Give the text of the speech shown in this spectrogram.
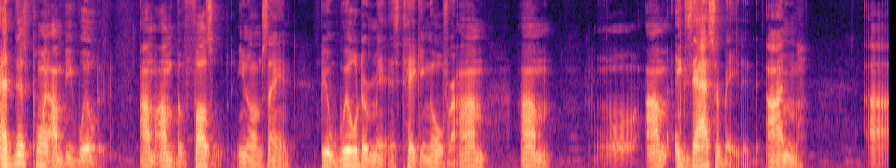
At this point, I'm bewildered. I'm I'm befuzzled. You know what I'm saying? Bewilderment is taking over. I'm I'm I'm exacerbated. I'm uh,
